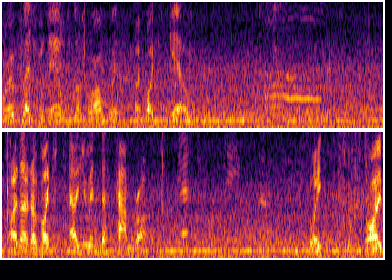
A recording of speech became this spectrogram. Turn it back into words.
we're at Pleasurewood Hills. Look where I'm with. If I can get them. I don't know if I can. Are you in the camera? Yes, it's Sweet. Right,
